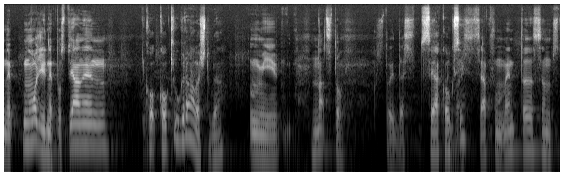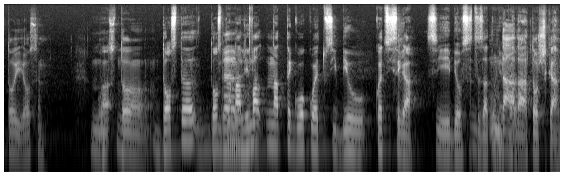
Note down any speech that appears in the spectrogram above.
не, може и непостоянен. Кол- колко килограма беше тогава? Ми, над 100. 110. Сега колко си? Сега в момента съм 108. От 100... Доста, доста да, над, това, над тегло, което си бил, което си сега си бил състезателния. Да, да, точно така.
